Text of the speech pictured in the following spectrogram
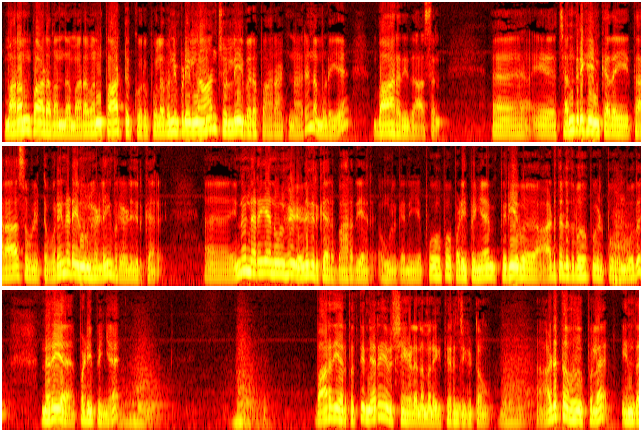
மரம் பாட வந்த மறவன் பாட்டுக்கு ஒரு புலவன் இப்படிலாம் சொல்லி இவரை பாராட்டினாரு நம்முடைய பாரதிதாசன். சந்திரிகையின் கதை தராசு உள்ளிட்ட உரைநடை நூல்களையும் இவர் எழுதியிருக்காரு. இன்னும் நிறைய நூல்கள் எழுதியிருக்காரு பாரதியார். உங்களுக்கு நீங்க போக போக படிப்பீங்க. பெரிய அடுத்தடுத்த வகுப்புகள் போகும்போது நிறைய படிப்பீங்க. பாரதியார் பத்தி நிறைய விஷயங்களை நம்ம இன்னைக்கு தெரிஞ்சுக்கிட்டோம். அடுத்த வகுப்புல இந்த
